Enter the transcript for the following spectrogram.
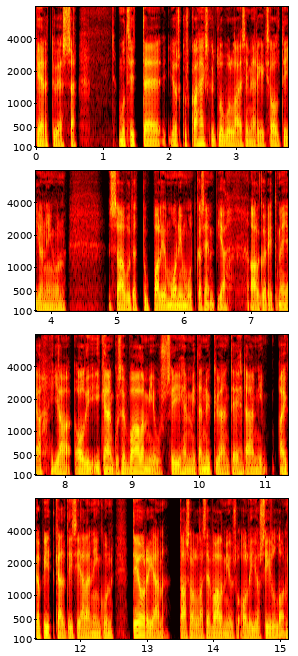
kertyessä. Mutta sitten joskus 80-luvulla esimerkiksi oltiin jo niin kuin saavutettu paljon monimutkaisempia algoritmeja ja oli ikään kuin se valmius siihen, mitä nykyään tehdään, niin aika pitkälti siellä niin kuin teorian tasolla se valmius oli jo silloin.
